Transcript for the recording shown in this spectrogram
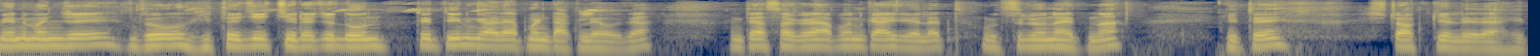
मेन म्हणजे जो इथे जे चिऱ्याचे दोन ते तीन गाड्या आपण टाकल्या होत्या. आणि त्या सगळ्या आपण काय केल्यात? उचलून आहेत ना? इथे स्टॉक केलेले आहेत.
